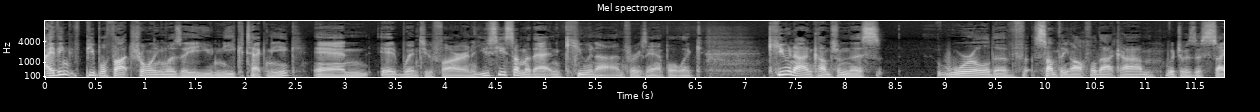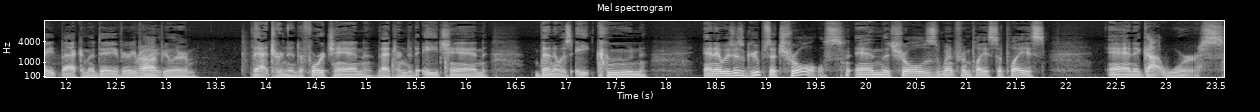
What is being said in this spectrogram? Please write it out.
I think people thought trolling was a unique technique and it went too far. And you see some of that in QAnon, for example. Like, QAnon comes from this world of somethingawful.com, which was a site back in the day, very Right. popular. That turned into 4chan, that turned into 8chan, then it was 8kun. And it was just groups of trolls. And the trolls went from place to place and it got worse.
